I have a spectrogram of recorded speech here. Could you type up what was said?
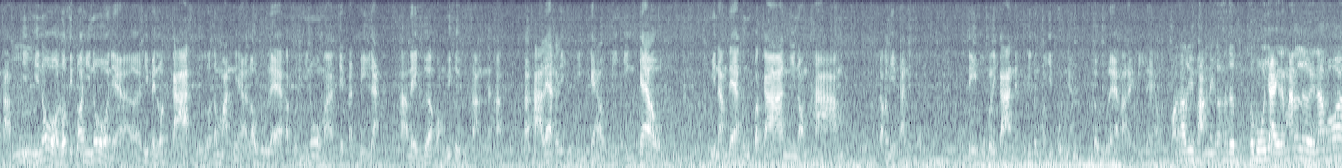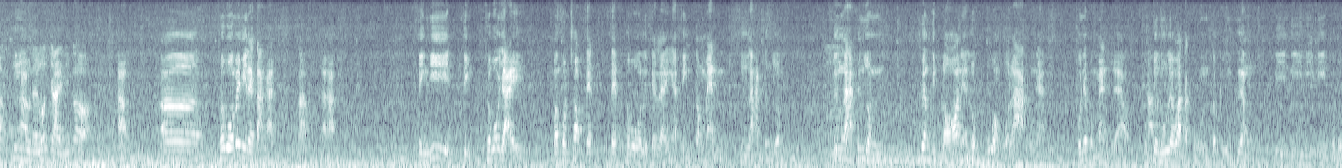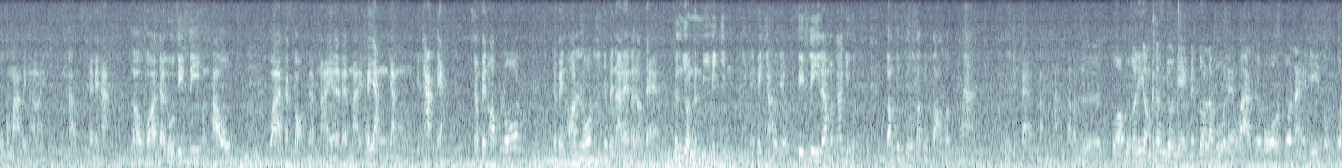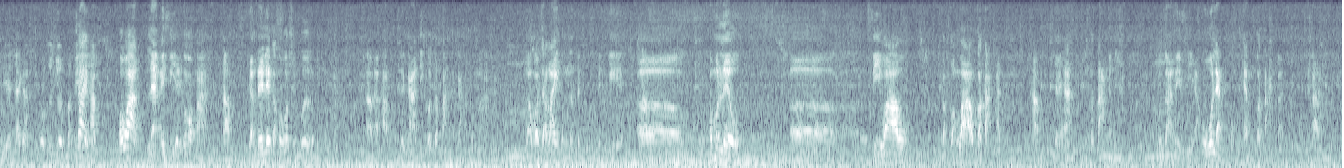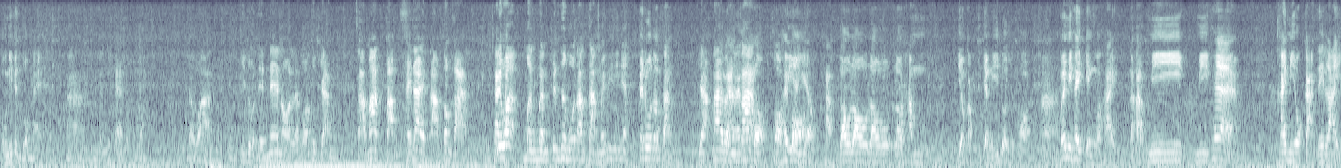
นะครับฮีโน่รถสิบล้อฮีโน่เนี่ยเอ่อที่เป็นรถก๊าซหรือรถน้ำมันเนี่ยเราดูแลกับศูนย์ฮีโน่มา 7-8 ปีแล้วครับในเครือของวิสุยสุสันนะครับสาขาแรกก็จะอยู่กิ่งแก้ว มีกิ่งแก้ว มีหนำแดงสมุทรปราการ มีหนองขาม แล้วก็มีการนิคมสี่ศูนย์บริการเนี่ยที่เป็นของญี่ปุ่นเนี่ยเราดูแลมาหลายปีแล้วเพราะเท่าที่ฟังนี่ก็คือเทอร์โบใหญ่ทั้งนั้นเลยนะ เพราะว่าที่ครับอยู่ในรถใหญ่นี่ก็ครับเอ่อเทอร์โบไม่มีอะไรต่างกันครับนะครับสิ่งที่สิ่งเทอร์โบใหญ่ บางคนชอบเซตเซตเทอร์โบหรือเซตอะไรเงี้ยสิ่งที่ต้องแม่นคือรหัสเครื่องยนต์ซึ่งรหัสเครื่องยนต์เครื่องติดล้อเนี่ยรถพ่วงหัวลากพวกเนี้ยพวกเนี้ยผมแม่นอยู่แล้ว ผมจะรู้เลยว่าตระกูลตระกูลเครื่องนี้นี้นี้นี้เทอร์โบเข้ามาเป็นอะไรครับใช่ไหมฮะเราก็จะรู้ซีซีของเขาอืมว่าจะเกาะแบบไหนอะไรแบบไหน ถ้าอย่างอย่างพิกอัพเนี่ยจะเป็นออฟโรดจะเป็นออนโรดหรือจะเป็นอะไรก็แล้วแต่เครื่องยนต์มันมีไม่กี่ไม่ไม่กี่โมเดลซีซีแล้วมันก็อยู่2.0 2.2 2.5 2.8 3,000ครับ ก็คือตัวบุคลิกของเครื่องยนต์เองเป็นตัวระบุเลยว่าเทอร์โบตัวไหนที่สมควรที่จะใช้กับตัวเครื่องยนต์ประเภทใช่ครับ เพราะว่าแรงไอเสียก็ออกมา ครับ อย่างไดเรกกับโฟล์แชมเบอร์ก็มีเหมือนกันครับนะครับในการที่เขาจะปั่นอากาศออกมาอืมเราก็จะไล่ตรงนั้นเป็นเป็นเกณฑ์เอ่อเพราะมันเร็วเอ่อสี่วาล์วกับสองวาล์วก็ต่างกันครับใช่ไหมฮะมันก็ต่างกันนี่ตัวการไอเสียโอเวอร์แลปของแคมก็ต่างกันนะครับตรงนี้เป็นตัวแปรอ่าเป็นตัวแปรหมดทุกอย่างแต่ว่าที่โดดเด่นแน่นอนแหละเพราะทุกอย่าง สามารถปรับให้ได้ตามต้องการใช่เรียกครัว่าบเหมือนเหมือนเป็นเทอร์โบตามสั่งไหมพี่ที่เนี่ยเป็นรูปตามสั่งอยากได้แบบไหนก็บอกบอกให้ให้อบย่างเดียวครับเราเราเราเราทำเกี่ยวกับอย่างนี้โดยเฉพาะ อ่า ไม่มีใครเก่งกว่าใครนะครับ มีมีแค่ใครมีโอกาสได้ไล่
